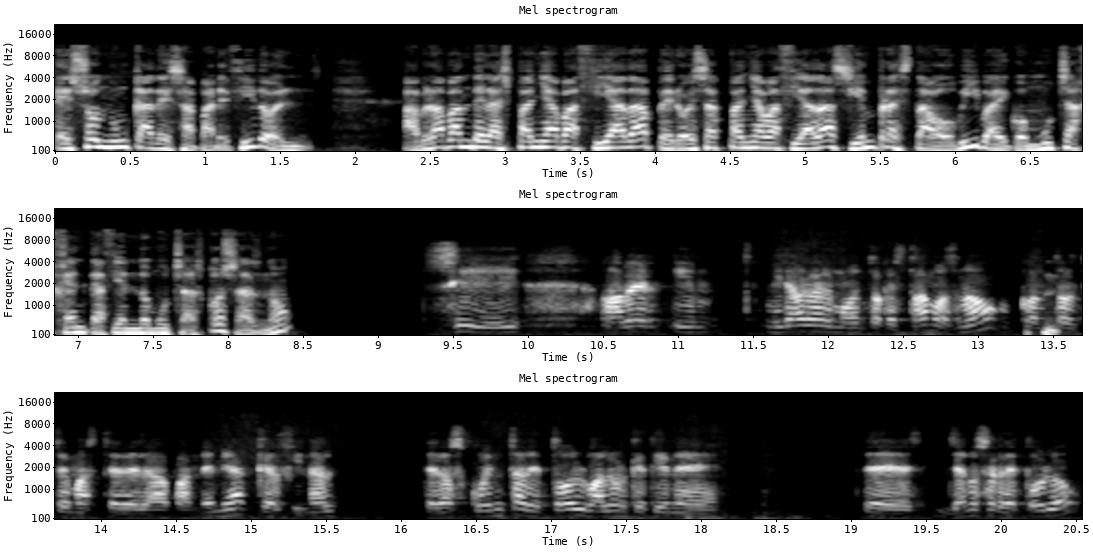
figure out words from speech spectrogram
eso nunca ha desaparecido. El- hablaban de la España vaciada, pero esa España vaciada siempre ha estado viva y con mucha gente haciendo muchas cosas, ¿no? Sí, a ver, y mira ahora el momento que estamos, ¿no? Con todo el tema este de la pandemia, que al final te das cuenta de todo el valor que tiene eh, ya no ser de pueblo,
